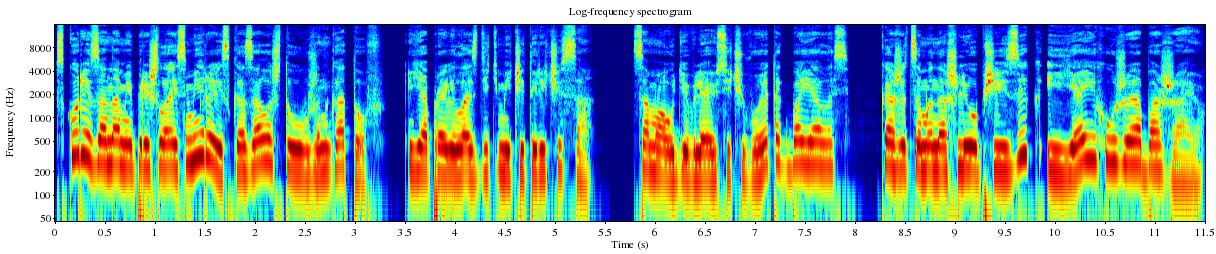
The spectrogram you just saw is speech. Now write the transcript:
Вскоре за нами пришла Эсмира и сказала, что ужин готов. Я провела с детьми четыре часа. Сама удивляюсь, и чего я так боялась. Кажется, мы нашли общий язык, и я их уже обожаю.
